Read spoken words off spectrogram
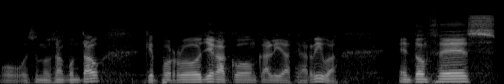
o eso nos han contado, que Porro llega con calidad hacia arriba. Entonces,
